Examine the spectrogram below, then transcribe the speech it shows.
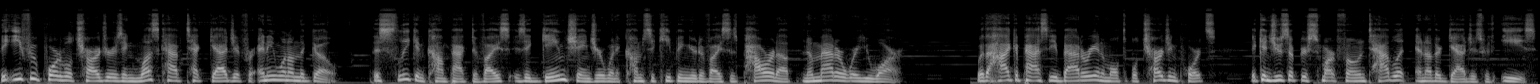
The Efu portable charger is a must have tech gadget for anyone on the go. This sleek and compact device is a game changer when it comes to keeping your devices powered up no matter where you are. With a high capacity battery and multiple charging ports, it can juice up your smartphone, tablet, and other gadgets with ease.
